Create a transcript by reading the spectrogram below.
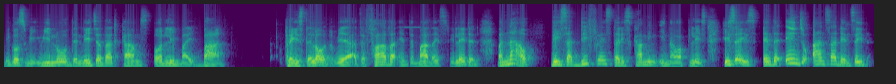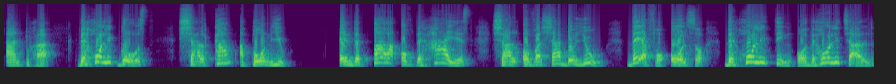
because we, we know the nature that comes only by birth. Praise the Lord, where the father and the mother is related. But now there is a difference that is coming in our place. He says, And the angel answered and said unto her, The Holy Ghost shall come upon you, and the power of the highest shall overshadow you. Therefore, also, the holy thing or the holy child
